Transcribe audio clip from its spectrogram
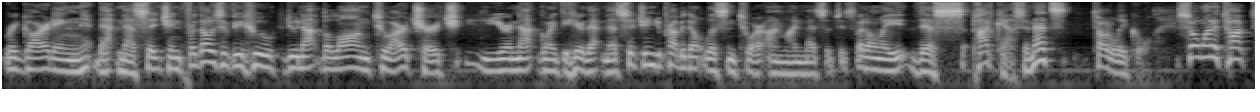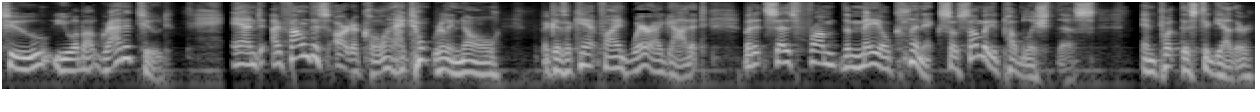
regarding that message. And for those of you who do not belong to our church, you're not going to hear that message, and you probably don't listen to our online messages, but only this podcast. And that's totally cool. So I want to talk to you about gratitude. And I found this article, and I don't really know because I can't find where I got it, but it says from the Mayo Clinic. So somebody published this and put this together.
